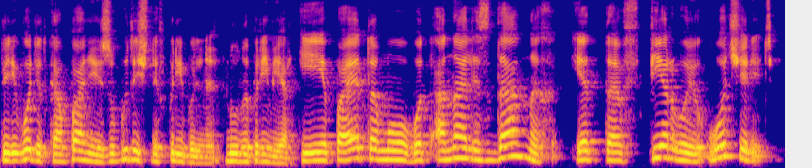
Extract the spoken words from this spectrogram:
переводит компанию из убыточной в прибыльную, ну, например. И поэтому вот анализ данных – это в первую очередь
